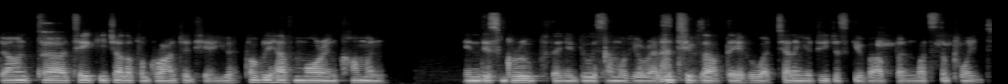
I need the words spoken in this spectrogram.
don't uh, take each other for granted here. You probably have more in common in this group than you do with some of your relatives out there who are telling you to just give up and what's the point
